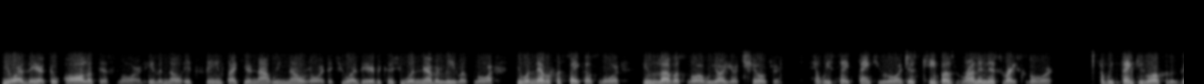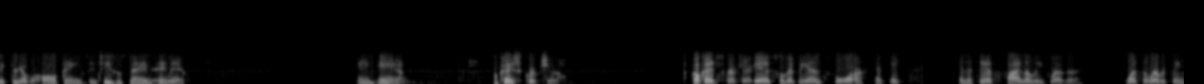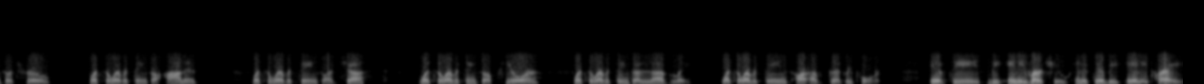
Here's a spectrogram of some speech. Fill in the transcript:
You are there through all of this, Lord. Even though it seems like you're not, we know, Lord, that you are there because you will never leave us, Lord. You will never forsake us, Lord. You love us, Lord. We are your children. And we say thank you, Lord. Just keep us running this race, Lord. And we thank you, Lord, for the victory over all things. In Jesus' name, amen. Amen. Okay, scripture. Okay, scripture is Philippians 4 and 8. And it says, Finally, brethren, whatsoever things are true, whatsoever things are honest, whatsoever things are just, whatsoever things are pure, whatsoever things are lovely, whatsoever things are of good report, if these be any virtue, and if there be any praise,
